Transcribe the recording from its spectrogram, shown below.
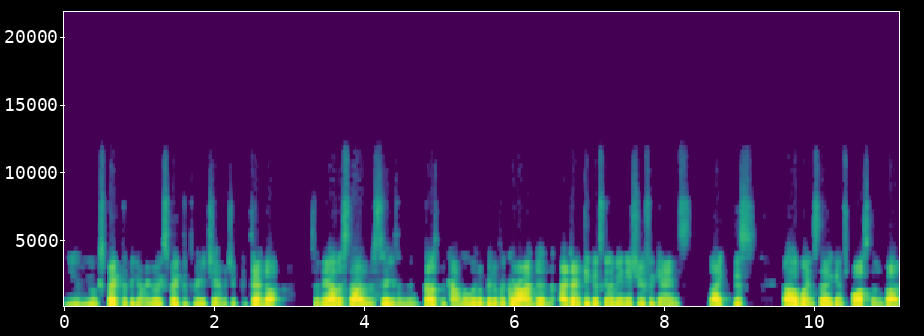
you, you expect that they're going to do. Expect it to be a championship contender. So now the start of the season it does become a little bit of a grind, and I don't think it's going to be an issue for games like this uh, Wednesday against Boston. But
